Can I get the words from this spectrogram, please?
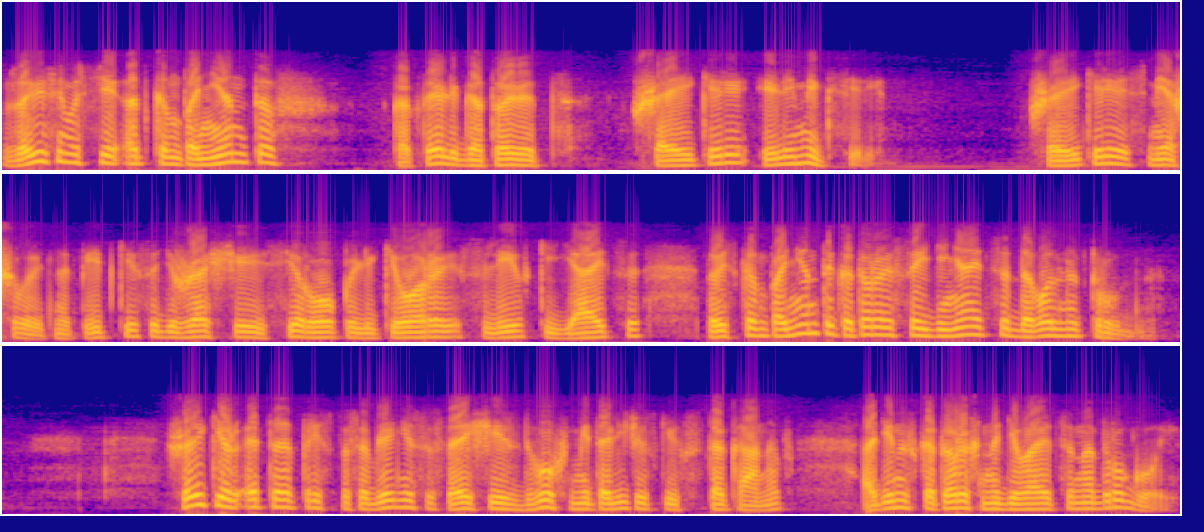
В зависимости от компонентов коктейли готовят в шейкере или миксере. В шейкере смешивают напитки, содержащие сиропы, ликеры, сливки, яйца, то есть компоненты, которые соединяются довольно трудно. Шейкер — это приспособление, состоящее из двух металлических стаканов, один из которых надевается на другой.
